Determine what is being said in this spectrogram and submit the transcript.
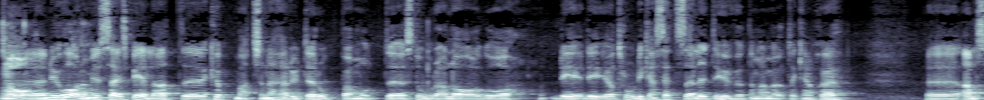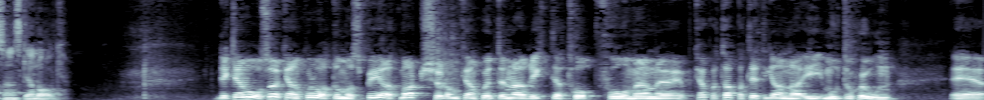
Ja. Eh, nu har de i sig spelat eh, cupmatcherna här ute i Europa mot eh, stora lag och det, det, jag tror det kan sätta sig lite i huvudet när man möter kanske allsvenska lag. Det kan vara så kanske då att de har spelat matcher, de kanske inte är den här riktiga toppformen, kanske tappat lite grann i motivation. Eh,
